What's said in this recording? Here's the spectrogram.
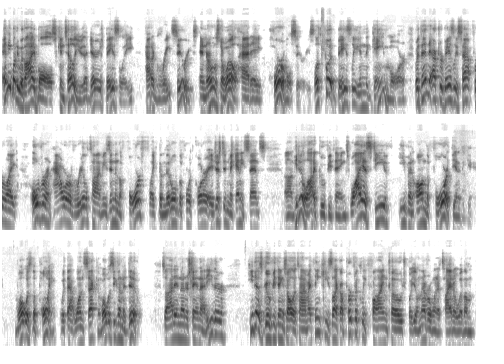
anybody with eyeballs can tell you that Darius Bazley had a great series and Nerlens Noel had a horrible series. Let's put Bazley in the game more. But then after Bazley sat for like over an hour of real time, he's in in the fourth, like the middle of the fourth quarter. It just didn't make any sense. Um, he did a lot of goofy things. Why is Steve even on the floor at the end of the game? What was the point with that one second? What was he going to do? So I didn't understand that either. He does goofy things all the time. I think he's like a perfectly fine coach, but you'll never win a title with him.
